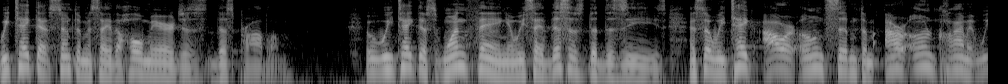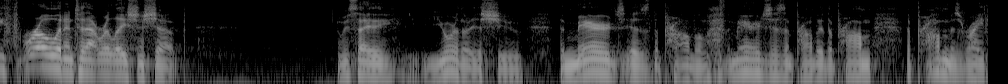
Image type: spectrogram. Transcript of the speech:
we take that symptom and say the whole marriage is this problem we take this one thing and we say, this is the disease. And so we take our own symptom, our own climate, we throw it into that relationship. And we say, you're the issue. The marriage is the problem. The marriage isn't probably the problem. The problem is right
